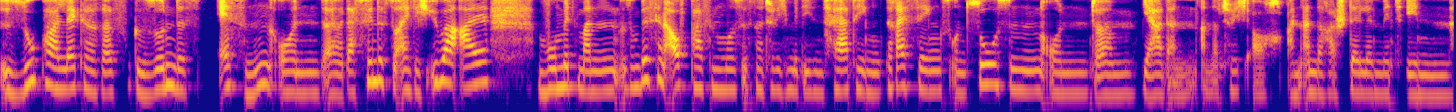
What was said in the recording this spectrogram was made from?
super leckeres, gesundes Essen und äh, das findest du eigentlich überall. Womit man so ein bisschen aufpassen muss, ist natürlich mit diesen fertigen Dressings und Soßen und ähm, ja, dann natürlich auch an anderer Stelle mit den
